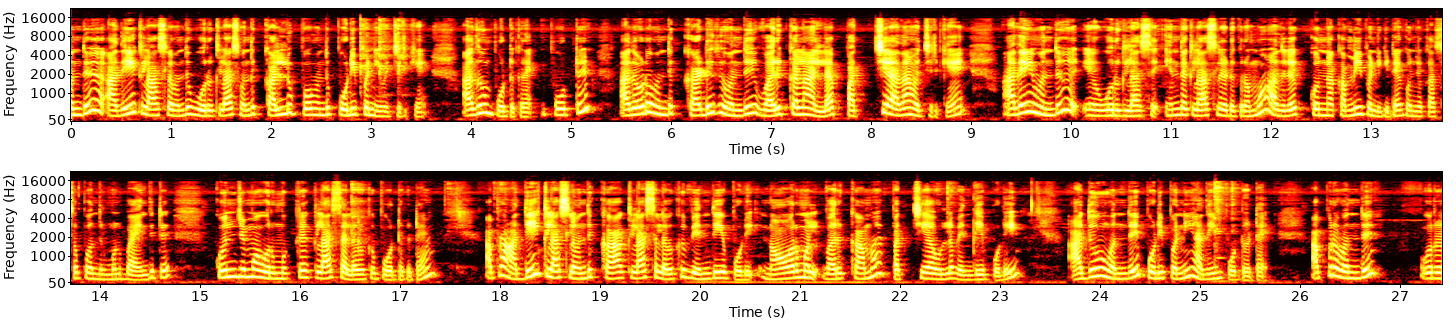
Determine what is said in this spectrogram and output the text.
வந்து அதே கிளாஸில் வந்து ஒரு கிளாஸ் வந்து கல்லுப்போ வந்து பொடி பண்ணி வச்சுருக்கேன். அதுவும் போட்டுக்கிறேன். போட்டு அதோடு வந்து கடுகு வந்து வறுக்கலாம் இல்லை பச்சையாக தான் வச்சுருக்கேன். அதையும் வந்து ஒரு கிளாஸு எந்த கிளாஸில் எடுக்கிறோமோ அதில் கொஞ்சம் கம்மி பண்ணிக்கிட்டேன். கொஞ்சம் கசப்பு வந்துருமோன்னு பயந்துட்டு கொஞ்சமாக ஒரு முக்கால் கிளாஸ் அளவுக்கு போட்டுக்கிட்டேன். அப்புறம் அதே கிளாஸில் வந்து கா கிளாஸ் அளவுக்கு வெந்தய பொடி நார்மல் வறுக்காமல் பச்சையாக உள்ள வெந்தய பொடி அதுவும் வந்து பொடி பண்ணி அதையும் போட்டுவிட்டேன் அப்புறம் வந்து ஒரு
